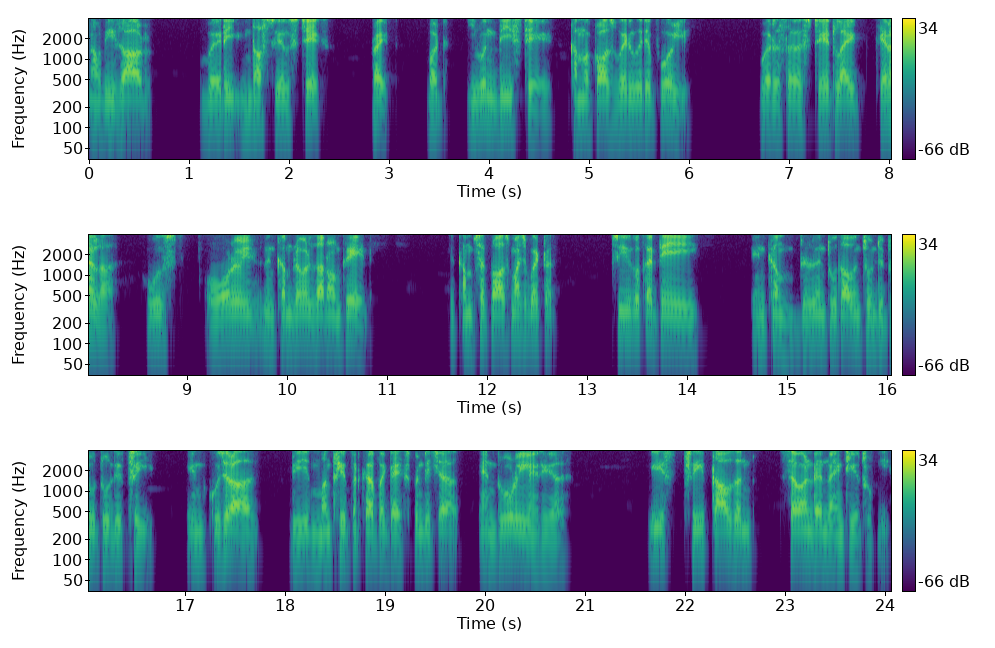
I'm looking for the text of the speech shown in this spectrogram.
Now, these are very industrial states right? But even these states come across very, very poorly. Whereas a state like Kerala, whose overall income levels are not great, it comes across much better. So you look at the income during 2022-23 in Gujarat, the monthly per capita expenditure in rural area is 3,798 rupees,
